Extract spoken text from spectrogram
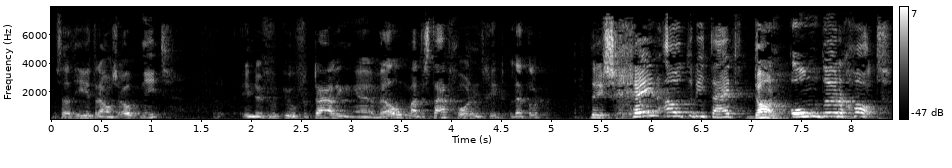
Er staat hier trouwens ook niet. In uw vertaling uh, wel, maar er staat gewoon in het Grieks, letterlijk. Er is geen autoriteit dan onder God.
